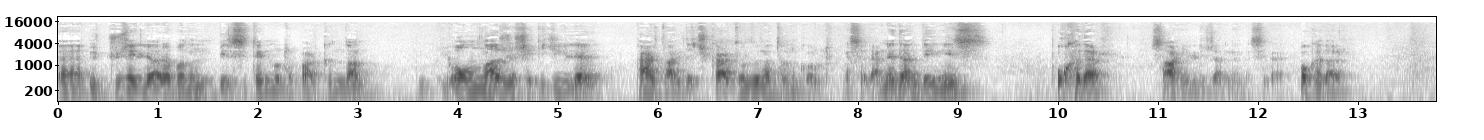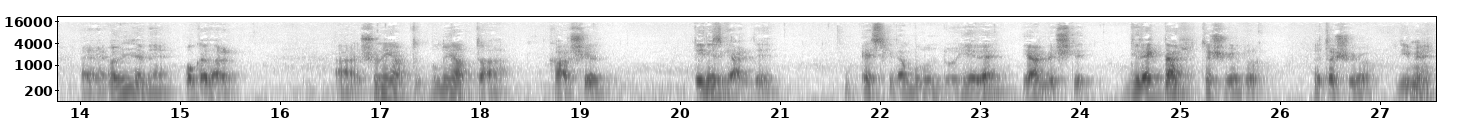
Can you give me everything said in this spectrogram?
e, 350 arabanın bir sitenin otoparkından onlarca çekiciyle pert halde çıkartıldığına tanık olduk mesela. Neden? Deniz o kadar sahil düzenlemesiyle, o kadar e, önleme, o kadar e, şunu yaptık, bunu yaptı karşı deniz geldi. Eskiden bulunduğu yere yerleşti. Direkler taşıyordu ve taşıyor değil mi?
